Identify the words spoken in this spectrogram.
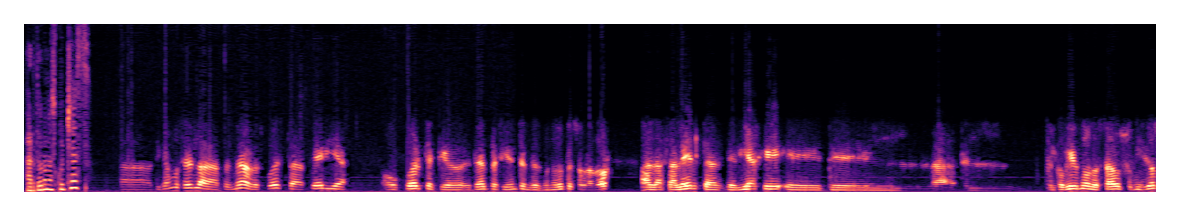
Arturo, ¿me escuchas? Uh, digamos, es la primera respuesta seria o fuerte que da el presidente Andrés Manuel López Obrador a las alertas de viaje eh, del, gobierno de los Estados Unidos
